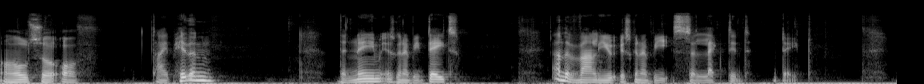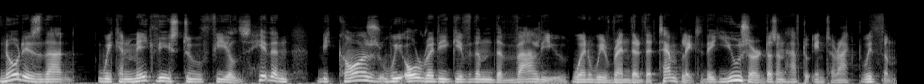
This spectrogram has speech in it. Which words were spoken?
also of type hidden, the name is going to be date, and the value is going to be selected date. Notice that we can make these two fields hidden because we already give them the value when we render the template. The user doesn't have to interact with them.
